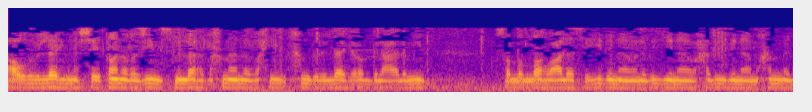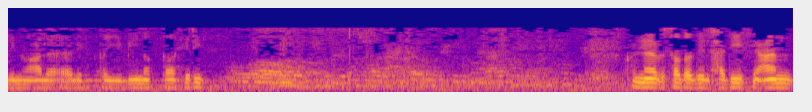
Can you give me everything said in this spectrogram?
أعوذ بالله من الشيطان الرجيم. بسم الله الرحمن الرحيم. الحمد لله رب العالمين. صلى الله على سيدنا ونبينا وحبيبنا محمد وعلى آله الطيبين الطاهرين. كنا بصدد الحديث عن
